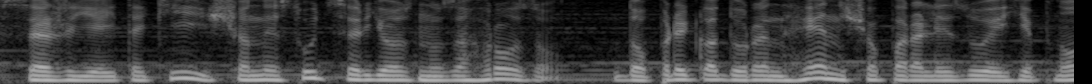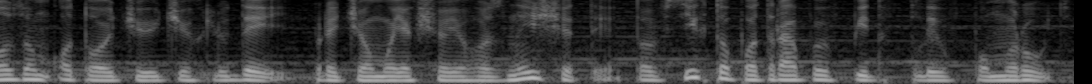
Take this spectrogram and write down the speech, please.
Все ж є й такі, що несуть серйозну загрозу. До прикладу, рентген, що паралізує гіпнозом оточуючих людей. Причому, якщо його знищити, то всі, хто потрапив під вплив, помруть.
